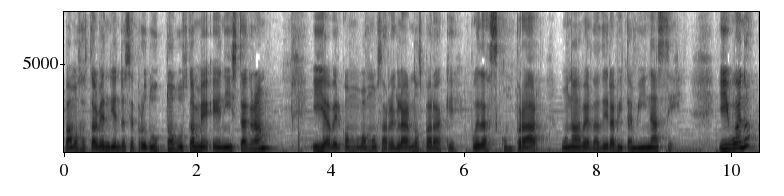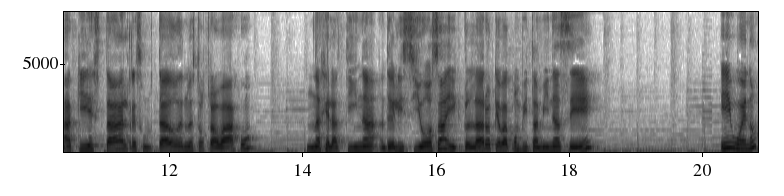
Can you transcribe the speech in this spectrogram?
Vamos a estar vendiendo ese producto, búscame en Instagram y a ver cómo vamos a arreglarnos para que puedas comprar una verdadera vitamina C. Y bueno, aquí está el resultado de nuestro trabajo. Una gelatina deliciosa y claro que va con vitamina C. Y bueno,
